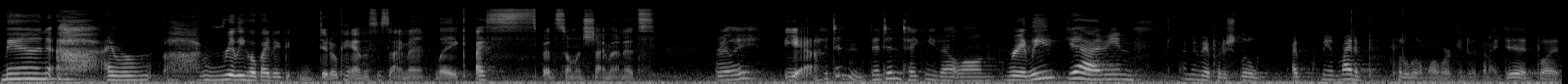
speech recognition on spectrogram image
Man, I really hope I did, did okay on this assignment. Like, I spent so much time on it. Really? Yeah. It didn't. It didn't take me that long. Really? Yeah, I mean, maybe I put a little. I mean, I might have put a little more work into it than I did, but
